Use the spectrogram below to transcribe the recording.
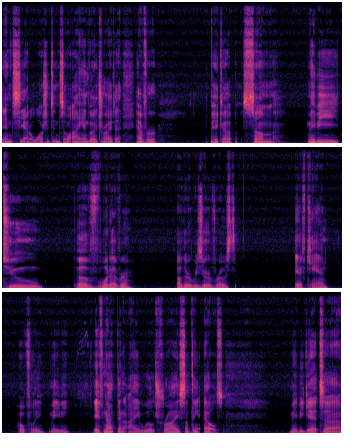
in Seattle, Washington. So I am going to try to have her pick up some, maybe two of whatever of their reserve roast, if can, hopefully, maybe. If not, then I will try something else. Maybe get, uh,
